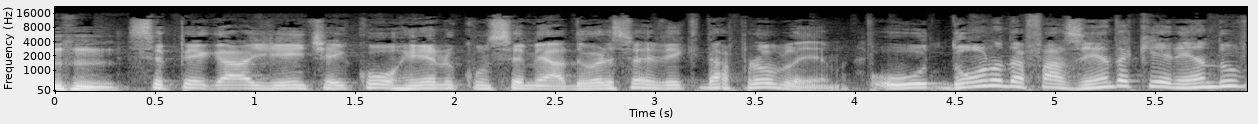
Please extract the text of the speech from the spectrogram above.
você pegar a gente aí correndo com semeadora, você vai ver que dá problema. O dono da fazenda querendo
